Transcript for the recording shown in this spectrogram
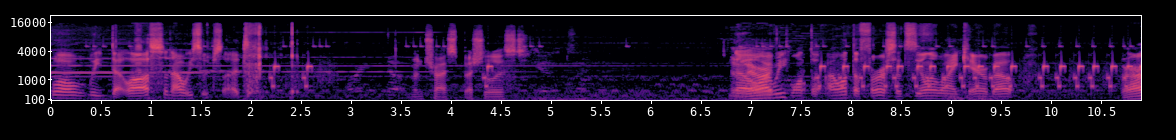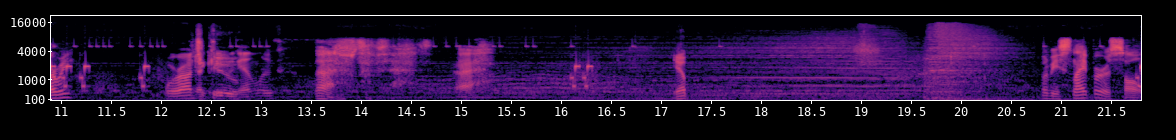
well, we d- lost, so now we switch sides. I'm gonna try specialist. No, where I are we? want the I want the first. That's the only one I care about. Where are we? We're on Jakku Jakku. again, Luke. Ah, ah. Yep. Would it be sniper or assault?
